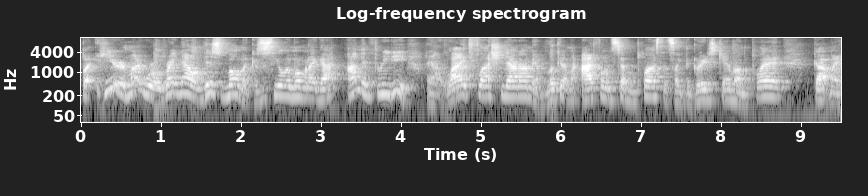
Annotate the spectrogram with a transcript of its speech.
But here in my world, right now, in this moment, because this is the only moment I got, I'm in 3D. I got lights flashing down on me. I'm looking at my iPhone 7 Plus. That's like the greatest camera on the planet. Got my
